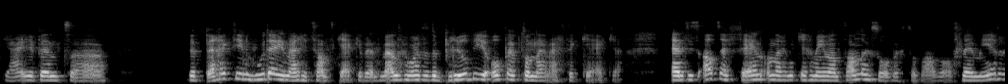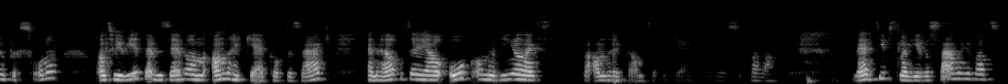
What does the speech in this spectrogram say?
ja, je bent uh, beperkt in hoe dat je naar iets aan het kijken bent. Met andere woorden, de bril die je op hebt om daar naar te kijken. En het is altijd fijn om daar een keer met iemand anders over te babbelen, of met meerdere personen, want wie weet hebben zij wel een andere kijk op de zaak en helpen zij jou ook om de dingen langs de andere kant te bekijken. Dus voilà. Mijn tips nog even samengevat.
